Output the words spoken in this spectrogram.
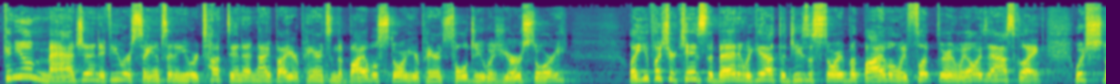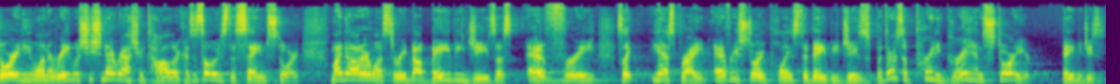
can you imagine if you were Samson and you were tucked in at night by your parents, and the Bible story your parents told you was your story? Like you put your kids to bed and we get out the Jesus Storybook Bible and we flip through and we always ask like, which story do you want to read? Well, you should never ask your toddler because it's always the same story. My daughter wants to read about baby Jesus every, it's like, yes, Bright, every story points to baby Jesus, but there's a pretty grand story here baby Jesus.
